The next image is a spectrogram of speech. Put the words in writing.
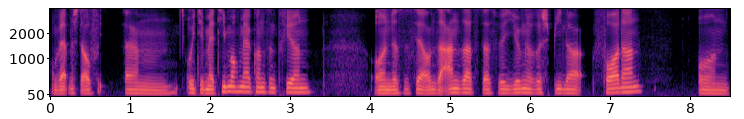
Und werde mich da auf ähm, Ultimate Team auch mehr konzentrieren. Und das ist ja unser Ansatz, dass wir jüngere Spieler fordern. Und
